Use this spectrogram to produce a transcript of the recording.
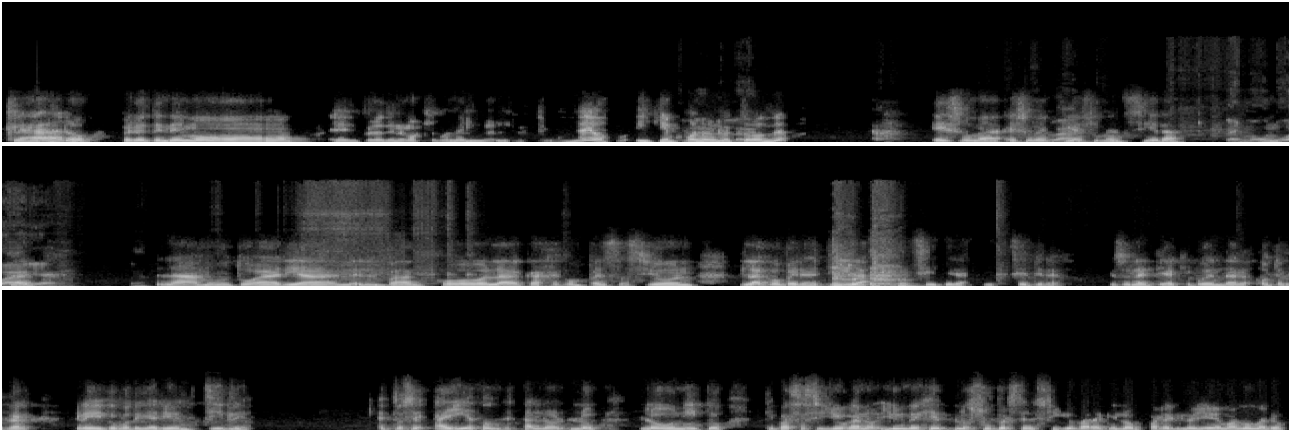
claro, pero tenemos, eh, pero tenemos que poner el resto de los dedos. ¿Y quién pone el resto de los dedos? Es una, es una entidad financiera. La inmobiliaria la mutuaria, el banco, la caja de compensación, la cooperativa, etcétera, etcétera, que son las entidades que pueden dar, otorgar crédito hipotecario en Chile. Entonces ahí es donde está lo, bonito. ¿Qué pasa si yo gano? Y un ejemplo súper sencillo para que, lo, para que lo llevemos a número.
